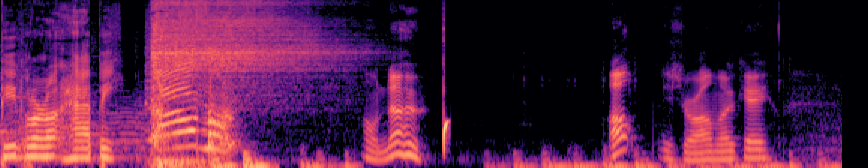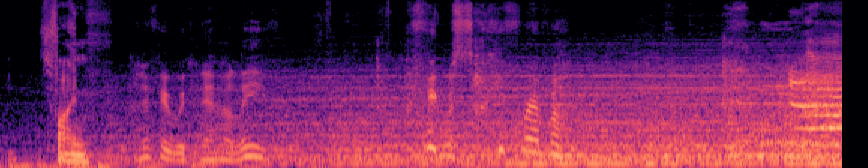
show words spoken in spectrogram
People are not happy. Um. Oh no. Oh, is your arm okay? It's fine. I don't think we can ever leave. I think we're stuck here forever. No!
